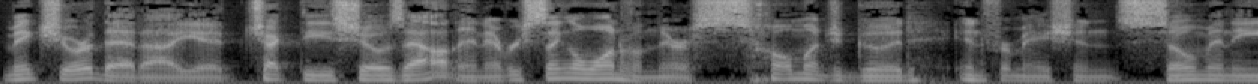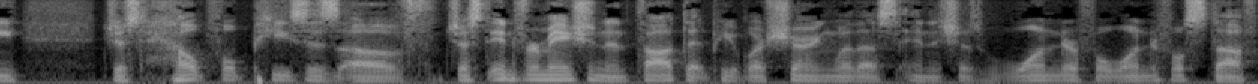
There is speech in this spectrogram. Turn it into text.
make sure that uh, you check these shows out and every single one of them. There is so much good information so many just helpful pieces of just information and thought that people are sharing with us and it's just wonderful wonderful stuff.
